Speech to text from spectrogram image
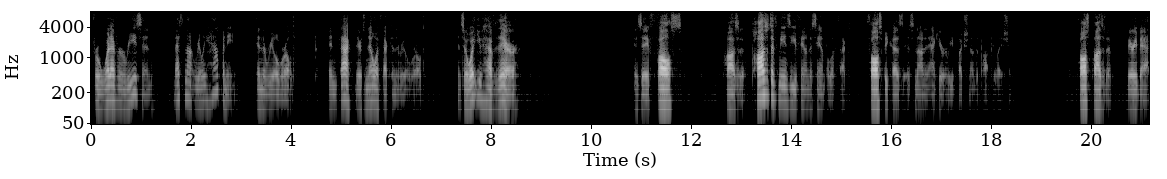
for whatever reason, that's not really happening in the real world. In fact, there's no effect in the real world. And so what you have there is a false positive. Positive means that you found a sample effect. False because it's not an accurate reflection of the population. False positive, very bad.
